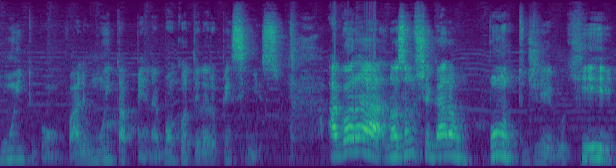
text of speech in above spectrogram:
muito bom, vale muito a pena. É bom que o hoteleiro pense nisso. Agora, nós vamos chegar a um ponto, Diego, que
